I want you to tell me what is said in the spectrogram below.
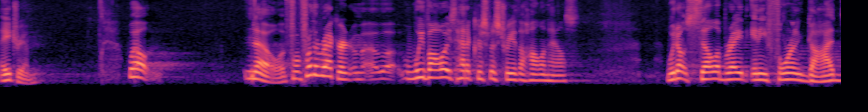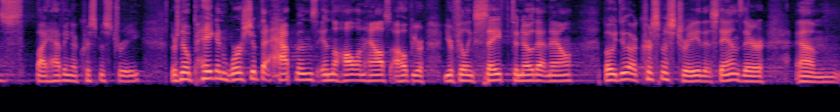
atrium? Well, no. For, for the record, um, uh, we've always had a Christmas tree at the Holland House. We don't celebrate any foreign gods by having a Christmas tree. There's no pagan worship that happens in the Holland House. I hope you're, you're feeling safe to know that now. But we do have a Christmas tree that stands there um,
